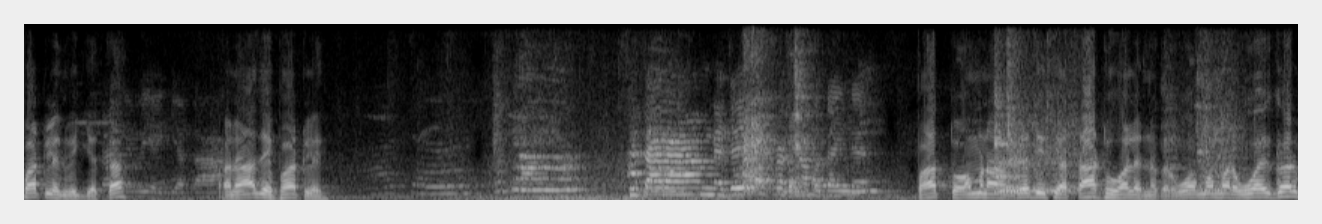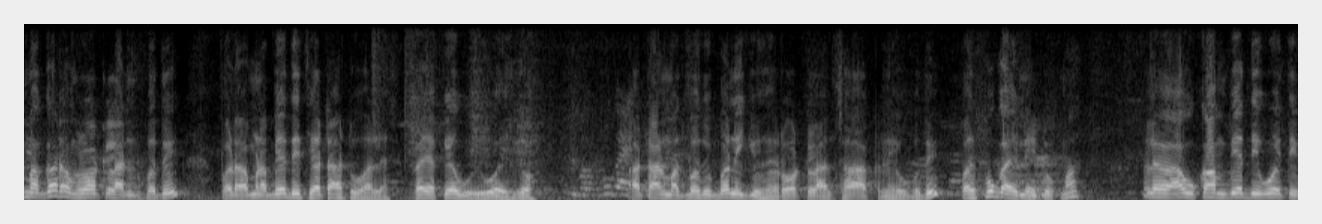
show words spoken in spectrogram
ભાટ લઈને વહી ગયા અને આજે ભાટ લઈને. સીતારામ ને જય કૃષ્ણ બધાને ભાત તો હમણાં બે દીથી આ ટાઢું હાલે નકર. ઓમ અમારે હોય ઘરમાં ગરમ રોટલા ને બધું પણ હમણાં બે દીથી આ ટાઢું હાલે. કયા કેવું હોય જો. અટાણમાં જ બધું બની ગયું છે રોટલા શાક ને એવું બધું પછી પુગાય નહીં ટૂંકમાં. એટલે આવું કામ બે દી હોય તે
